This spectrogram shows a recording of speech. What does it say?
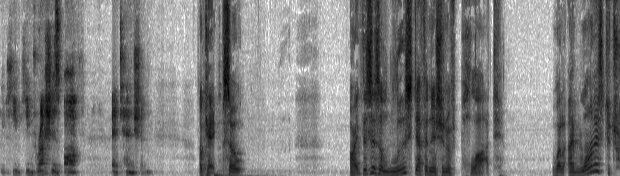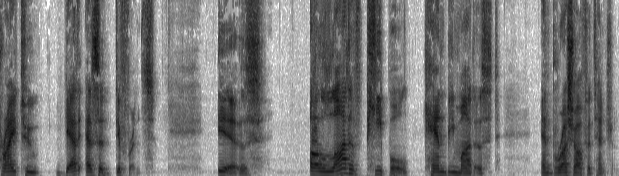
he he brushes off attention. Okay, so all right, this is a loose definition of plot. What I want us to try to get as a difference is a lot of people can be modest and brush off attention.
